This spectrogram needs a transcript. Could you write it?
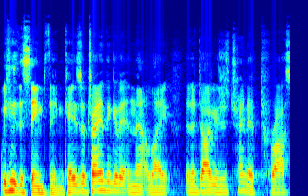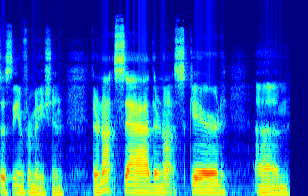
we do the same thing. Okay, so try and think of it in that light that a dog is just trying to process the information. They're not sad. They're not scared. Um,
